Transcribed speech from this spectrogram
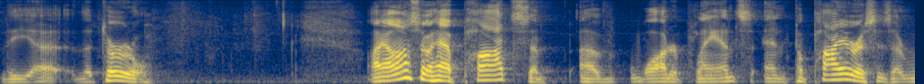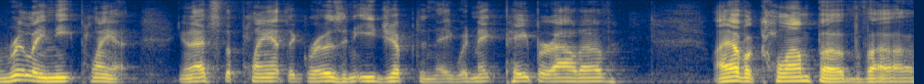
the uh, the turtle. I also have pots of, of water plants, and papyrus is a really neat plant. You know, that's the plant that grows in Egypt and they would make paper out of. I have a clump of uh,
